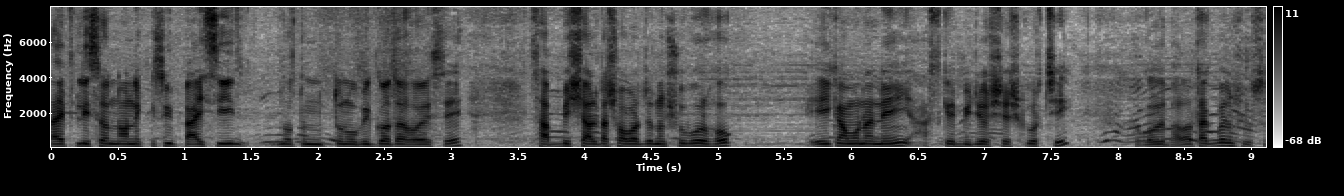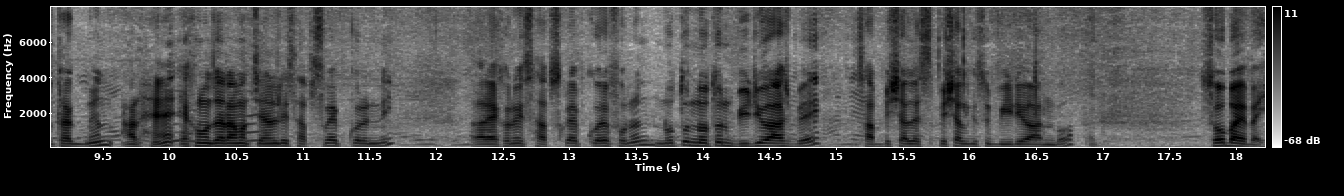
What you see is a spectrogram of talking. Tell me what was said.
লাইফ লিসন অনেক কিছুই পাইছি, নতুন নতুন অভিজ্ঞতা হয়েছে। ছাব্বিশ সালটা সবার জন্য শুভ হোক। এই কামনা নেই। আজকের ভিডিও শেষ করছি। সকলে ভালো থাকবেন, সুস্থ থাকবেন। আর হ্যাঁ এখনও যারা আমার চ্যানেলটি সাবস্ক্রাইব করেননি আর এখনই সাবস্ক্রাইব করে ফোনেন নতুন নতুন ভিডিও আসবে। ছাব্বিশ সালে স্পেশাল কিছু ভিডিও আনব। সো বাই বাই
